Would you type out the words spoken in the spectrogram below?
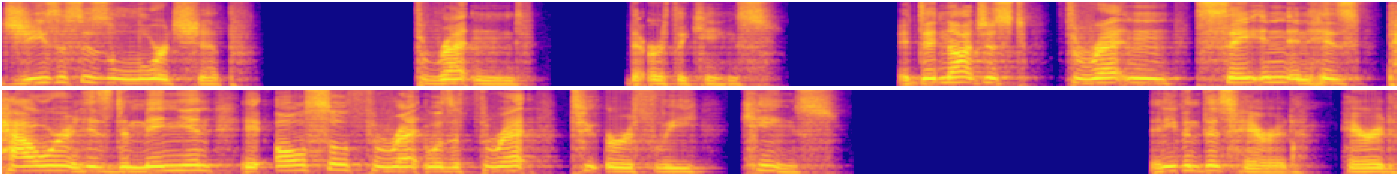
Jesus' lordship threatened the earthly kings. It did not just threaten Satan and his power and his dominion, it also threat, was a threat to earthly kings. And even this Herod, Herod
